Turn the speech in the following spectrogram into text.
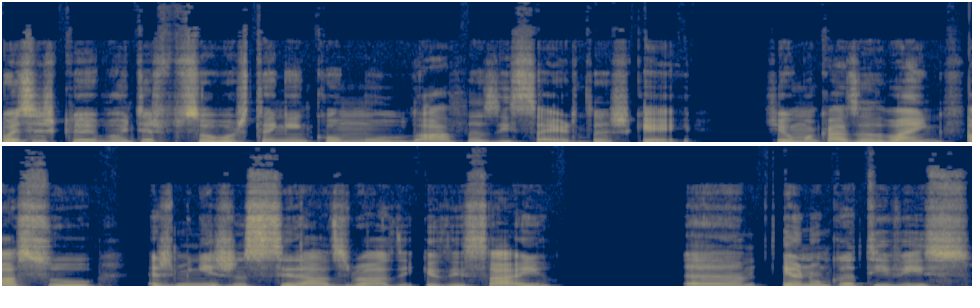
coisas que muitas pessoas têm como dadas e certas, que é chego a uma casa de banho, faço as minhas necessidades básicas e saio, uh, eu nunca tive isso.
